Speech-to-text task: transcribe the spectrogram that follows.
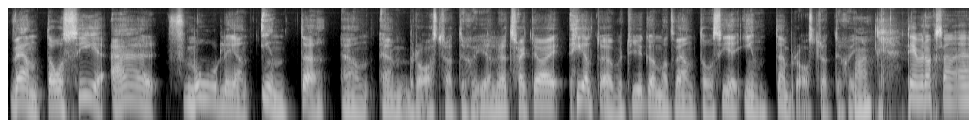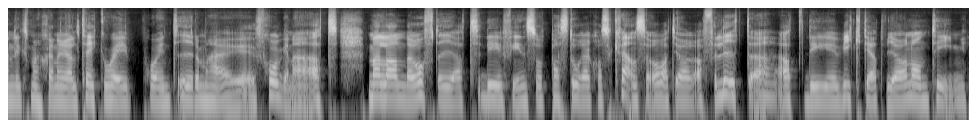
vänta och se är förmodligen inte en, en bra strategi. Eller rätt sagt, jag är helt övertygad om att vänta och se är inte en bra strategi. Nej. Det är väl också en, liksom en generell takeaway point i de här eh, frågorna. Att man landar ofta i att det finns så pass stora konsekvenser av att göra för lite. Att det är viktigt att vi gör någonting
